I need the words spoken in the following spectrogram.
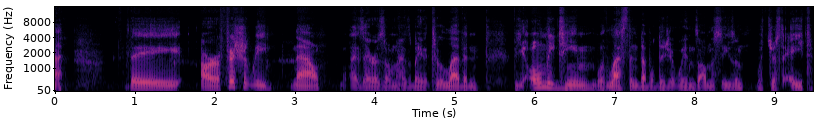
they are officially now as Arizona has made it to 11. The only team with less than double digit wins on the season, with just eight.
